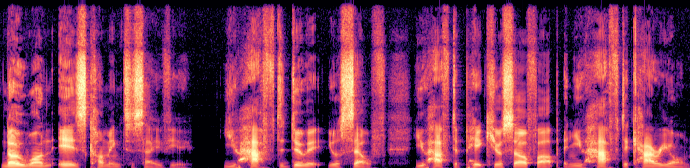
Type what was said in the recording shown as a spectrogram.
no one is coming to save you. You have to do it yourself. You have to pick yourself up and you have to carry on.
